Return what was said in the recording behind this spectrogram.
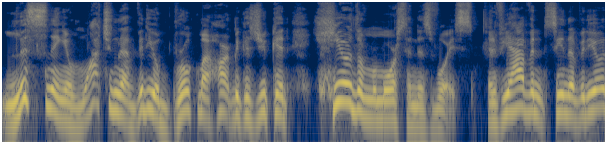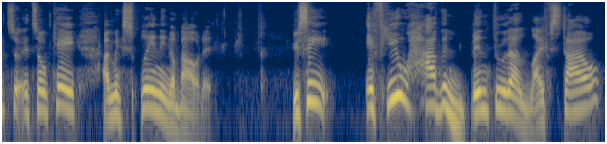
listening and watching that video broke my heart because you could hear the remorse in his voice. And if you haven't seen the video, it's, it's okay. I'm explaining about it. You see, if you haven't been through that lifestyle,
